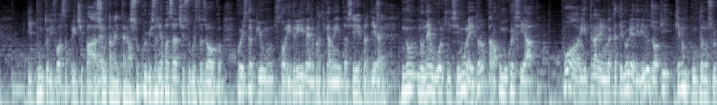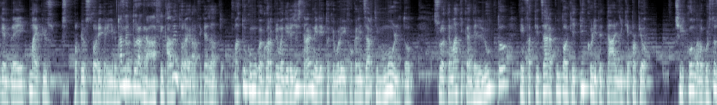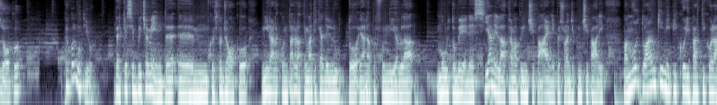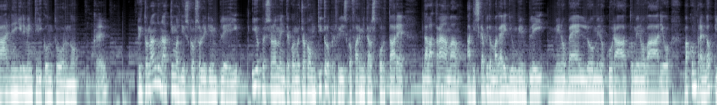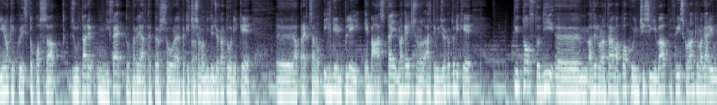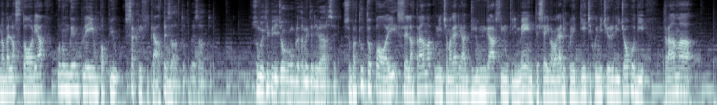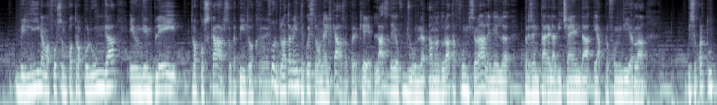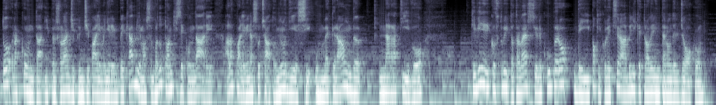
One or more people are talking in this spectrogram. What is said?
il punto di forza principale Assolutamente no. su cui bisogna basarci su questo gioco. Questo è più un story driven praticamente, Sì, per dire, non, non è un walking simulator, però comunque sia può rientrare in una categoria di videogiochi che non puntano sul gameplay, ma è più s- proprio story driven. Avventura sulla- grafica. Avventura grafica, esatto. Ma tu comunque ancora prima di registrare mi hai detto che volevi focalizzarti molto sulla tematica del lutto e enfatizzare appunto anche i piccoli dettagli che proprio circondano questo gioco. Per quale motivo? Perché semplicemente ehm, questo gioco mira a raccontare la tematica del lutto e ad approfondirla molto bene, sia nella trama principale, nei personaggi principali, ma molto anche nei piccoli particolari, negli elementi di contorno. Ok. Ritornando un attimo al discorso del gameplay, io personalmente quando gioco a un titolo preferisco farmi trasportare dalla trama a discapito magari di un gameplay meno bello, meno curato, meno vario, ma comprendo appieno che questo possa risultare un difetto per le altre persone, perché ci Certo. sono videogiocatori che eh, apprezzano il gameplay e basta, e magari ci sono altri videogiocatori che piuttosto di ehm, avere una trama poco incisiva, preferiscono anche magari una bella storia con un gameplay un po' più sacrificato. Esatto, esatto. Sono due tipi di gioco completamente diversi. Soprattutto poi se la trama comincia magari a dilungarsi inutilmente, si arriva magari a quelle 10-15 ore di gioco di trama bellina ma forse un po' troppo lunga e un gameplay troppo scarso, capito? Ok. Fortunatamente questo non è il caso perché Last Day of June ha una durata funzionale nel presentare la vicenda e approfondirla e soprattutto racconta i personaggi principali in maniera impeccabile, ma soprattutto anche i secondari, alla quale viene associato ognuno di essi un background narrativo che viene ricostruito attraverso il recupero dei pochi collezionabili che trovi all'interno del gioco.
